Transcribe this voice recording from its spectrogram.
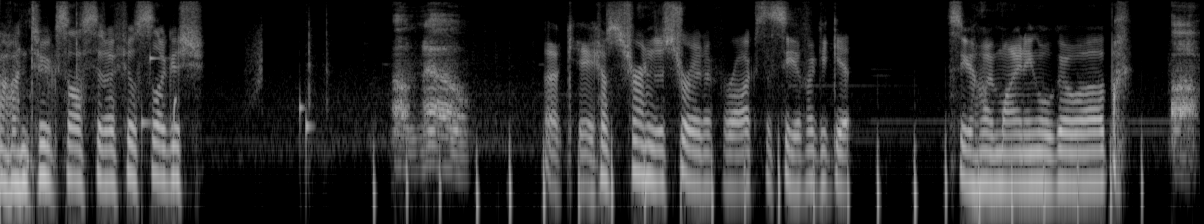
Oh, I'm too exhausted. I feel sluggish. Oh no. Okay, I was trying to destroy enough rocks to see if I could get. See if my mining will go up. Ah.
